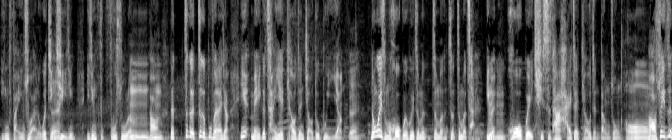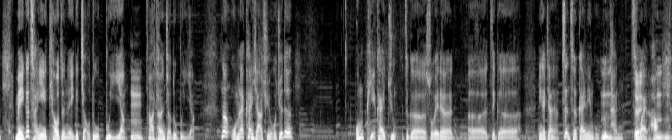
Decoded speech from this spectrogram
已经反映出来了，我景气已经已经复复苏了，嗯嗯，好，那这个这个部分来讲，因为每个产业调整角度不一样，对，那为什么货柜会这么这么这这么惨？因为货柜其实它还在调整当中，哦，啊，所以这每个产业调整的一个角度不一样，嗯，啊，调整角度不一样，那我们来看下去，我觉得。我们撇开军这个所谓的呃这个应该这样讲政策概念股不谈之外了哈，嗯嗯、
